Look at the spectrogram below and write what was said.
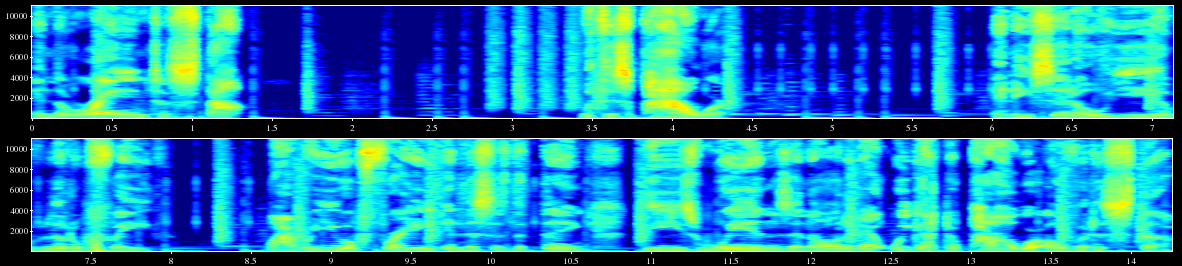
and the rain to stop with his power. And he said, Oh, ye of little faith. Why were you afraid? And this is the thing these winds and all of that, we got the power over this stuff.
